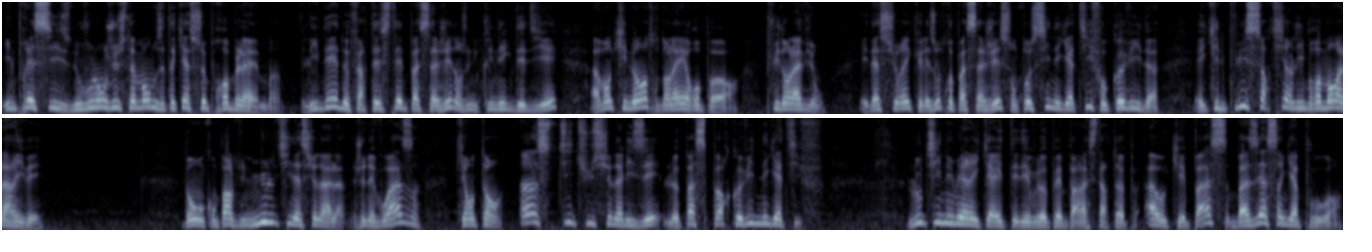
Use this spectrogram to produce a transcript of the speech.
Il précise, nous voulons justement nous attaquer à ce problème. L'idée est de faire tester le passager dans une clinique dédiée avant qu'il n'entre dans l'aéroport, puis dans l'avion, et d'assurer que les autres passagers sont aussi négatifs au Covid et qu'ils puissent sortir librement à l'arrivée. Donc on parle d'une multinationale genevoise qui entend institutionnaliser le passeport Covid négatif. L'outil numérique a été développé par la start-up AOK Pass basée à Singapour.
